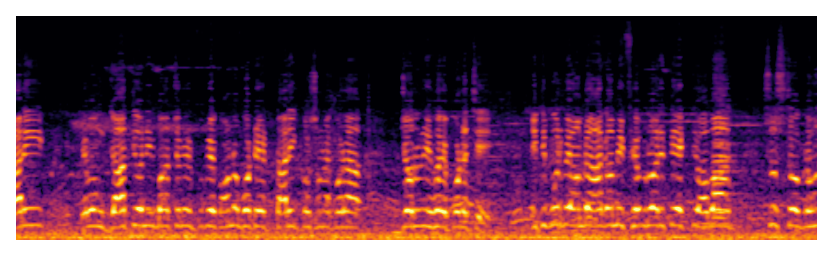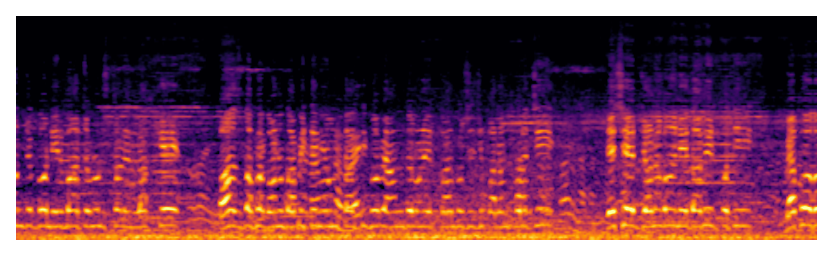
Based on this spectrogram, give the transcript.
জারি এবং জাতীয় নির্বাচনের পূর্বে গণভোটের তারিখ ঘোষণা করা জরুরি হয়ে পড়েছে। ইতিপূর্বে আমরা আগামী ফেব্রুয়ারিতে একটি অবাধ, সুষ্ঠু, গ্রহণযোগ্য নির্বাচন অনুষ্ঠানের লক্ষ্যে পাঁচ দফা গণদাবিতে নিয়মতান্ত্রিকভাবে আন্দোলনের কর্মসূচি পালন করেছি। দেশের জনগণ এ দাবির প্রতি ব্যাপক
